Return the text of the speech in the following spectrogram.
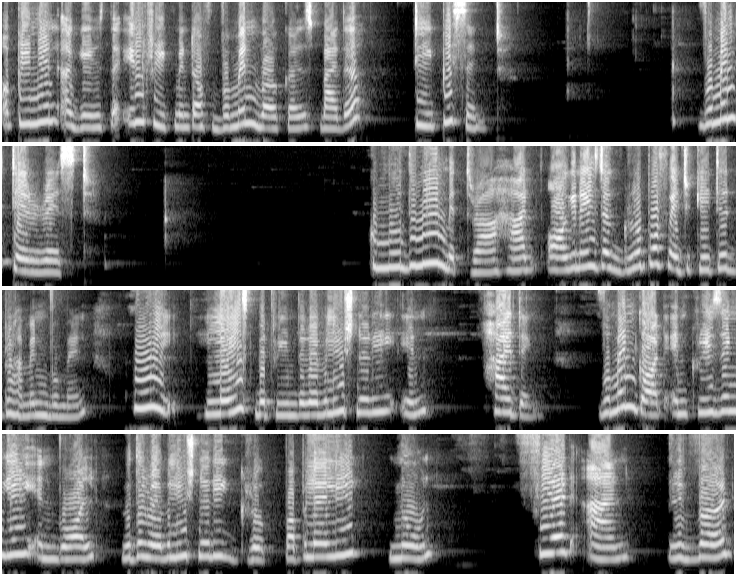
opinion against the ill treatment of women workers by the TP Sint. Women terrorist Kumudini Mitra had organized a group of educated Brahmin women who laced between the revolutionary in hiding women got increasingly involved with the revolutionary group popularly known, feared and revered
